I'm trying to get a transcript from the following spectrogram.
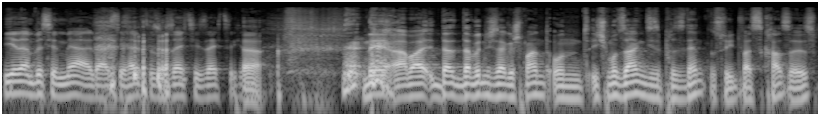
Jeder ein bisschen mehr, Alter, als die Hälfte, so 60, 60. Ja. Nee, aber da, da bin ich sehr gespannt. Und ich muss sagen, diese Präsidentensuite, was krass ist,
